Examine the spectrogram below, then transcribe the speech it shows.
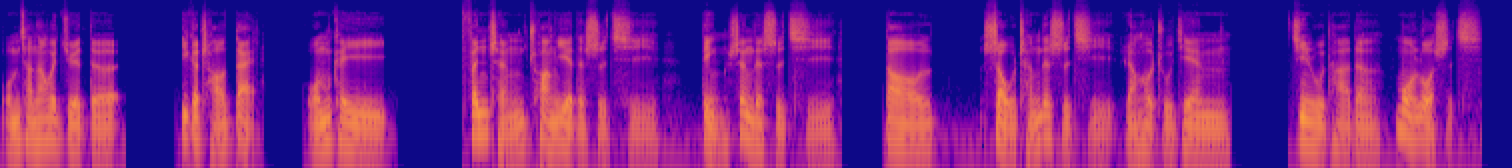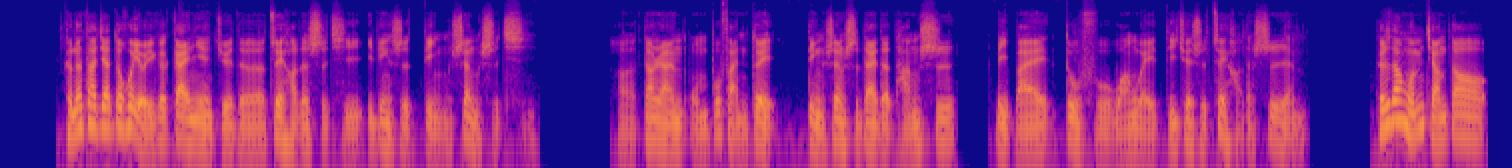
我们常常会觉得一个朝代，我们可以分成创业的时期、鼎盛的时期，到守成的时期，然后逐渐进入它的没落时期。可能大家都会有一个概念，觉得最好的时期一定是鼎盛时期。呃，当然我们不反对鼎盛时代的唐诗，李白、杜甫、王维的确是最好的诗人。可是当我们讲到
